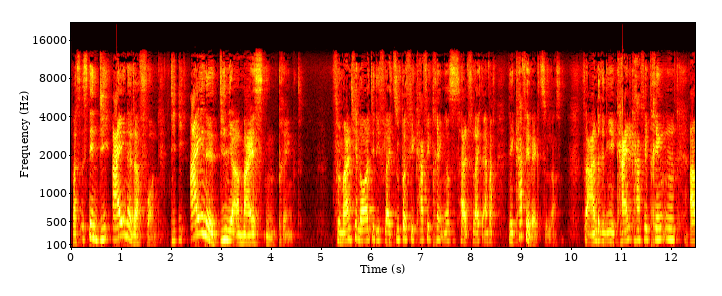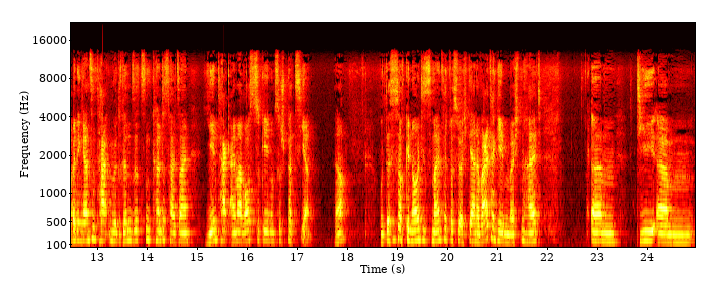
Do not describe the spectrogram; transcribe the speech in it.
was ist denn die eine davon? Die eine, die mir am meisten bringt. Für manche Leute, die vielleicht super viel Kaffee trinken, ist es halt vielleicht einfach, den Kaffee wegzulassen. Für andere, die keinen Kaffee trinken, aber den ganzen Tag nur drin sitzen, könnte es halt sein, jeden Tag einmal rauszugehen und zu spazieren. Ja? Und das ist auch genau dieses Mindset, was wir euch gerne weitergeben möchten, halt ähm, die ähm,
